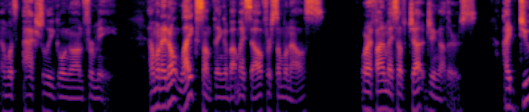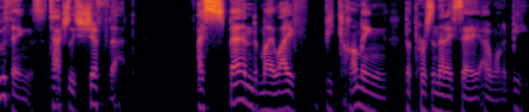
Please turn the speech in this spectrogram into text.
and what's actually going on for me and when I don't like something about myself or someone else, or I find myself judging others, I do things to actually shift that. I spend my life becoming the person that I say I want to be.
